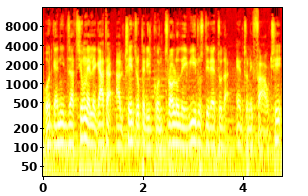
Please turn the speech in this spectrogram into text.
organizzazione legata al Centro per il controllo dei virus diretto da Anthony Fauci,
